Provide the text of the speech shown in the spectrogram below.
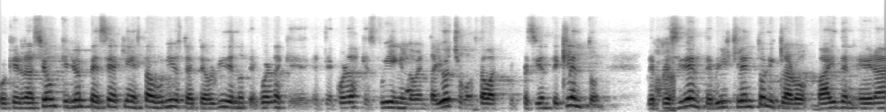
porque en relación que yo empecé aquí en Estados Unidos, te, te olvides, no te acuerdas que te acuerdas que fui en el 98 cuando estaba el presidente Clinton, de presidente Bill Clinton y claro, Biden era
